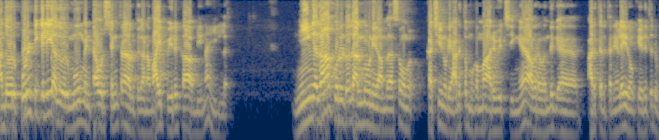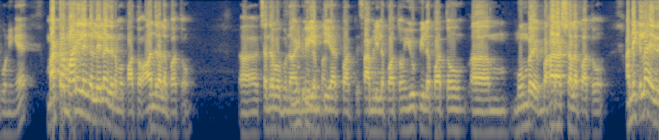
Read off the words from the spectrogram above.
அந்த ஒரு பொலிட்டிக்கலி அது ஒரு மூவ்மெண்டா ஒரு ஸ்ட்ரென்த் ஆகிறதுக்கான வாய்ப்பு இருக்கா அப்படின்னா இல்ல. நீங்க தான் கொண்டுட்டு வந்து அன்புமணி ராமதாஸ் உங்க கட்சியினுடைய அடுத்த முகமா அறிவிச்சீங்க. அவரை வந்து அடுத்தடுத்த நிலையை நோக்கி எடுத்துட்டு போனீங்க. மற்ற மாநிலங்கள்ல எல்லாம் இதை நம்ம பார்த்தோம். ஆந்திரால பார்த்தோம். சந்திரபாபு நாயுடு என்டிஆர் பார்த்து ஃபேமிலியில பார்த்தோம். யூபில பார்த்தோம். மும்பை மகாராஷ்டிரால பார்த்தோம். அன்னைக்கெல்லாம் இது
